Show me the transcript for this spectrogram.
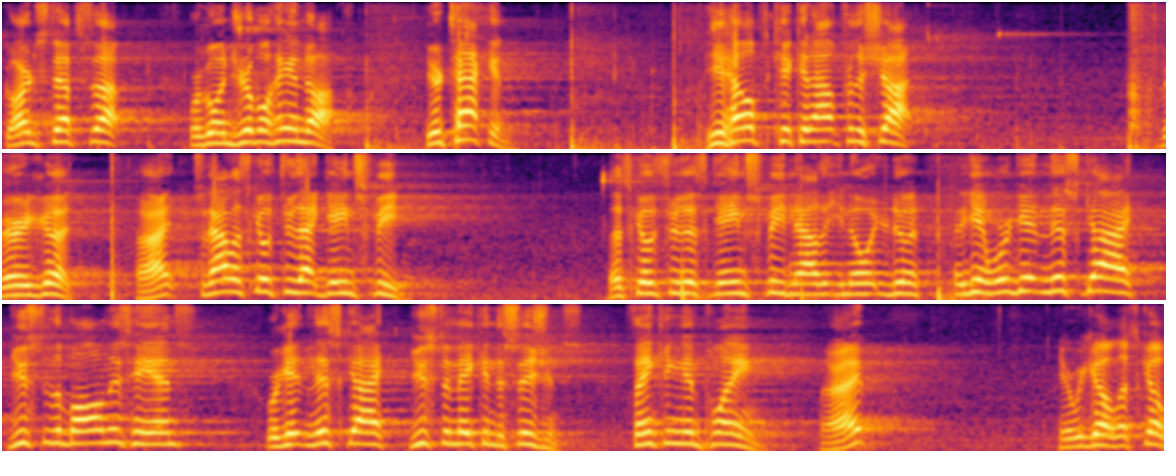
Guard steps up. We're going dribble handoff. You're attacking. He helps kick it out for the shot. Very good. All right. So now let's go through that game speed. Let's go through this game speed now that you know what you're doing. And again, we're getting this guy used to the ball in his hands. We're getting this guy used to making decisions, thinking and playing. All right? Here we go. Let's go.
